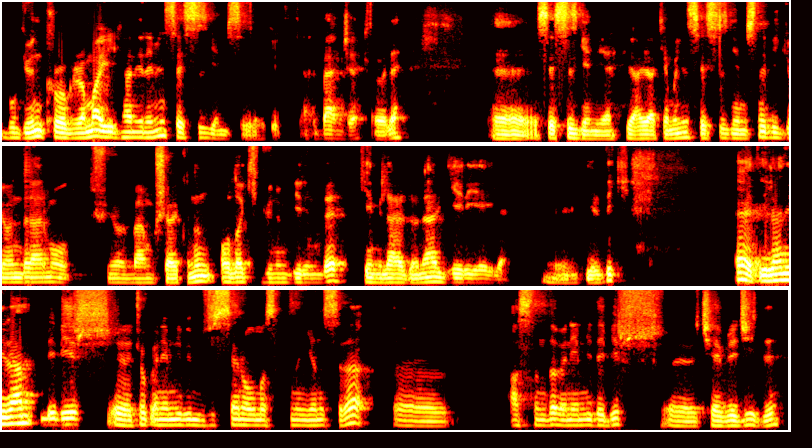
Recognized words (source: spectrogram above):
bugün programa İlhan İrem'in Sessiz Gemisi'yle girdik. Yani bence öyle. Ee, sessiz Gemi'ye, Yahya Kemal'in Sessiz Gemisi'ne bir gönderme olduğunu düşünüyorum ben bu şarkının. Ola ki günün birinde gemiler döner geriye ile e, girdik. Evet, İlhan İrem bir e, çok önemli bir müzisyen olmasının yanı sıra aslında önemli de bir çevreciydi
